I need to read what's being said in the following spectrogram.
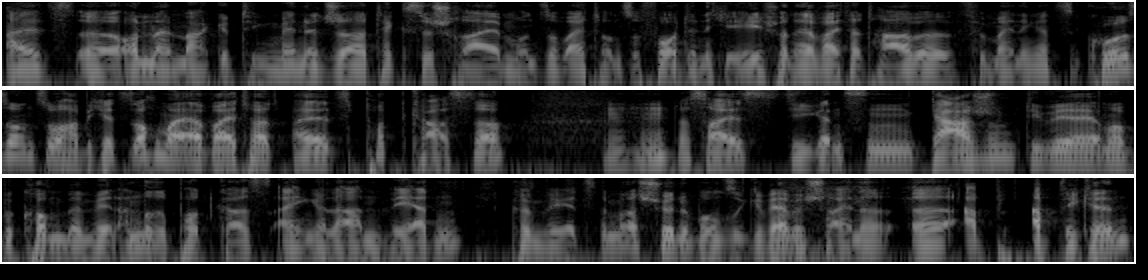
als äh, Online-Marketing-Manager, Texte schreiben und so weiter und so fort, den ich eh schon erweitert habe für meine ganzen Kurse und so, habe ich jetzt nochmal erweitert als Podcaster. Mhm. Das heißt, die ganzen Gagen, die wir ja immer bekommen, wenn wir in andere Podcasts eingeladen werden, können wir jetzt immer schön über unsere Gewerbescheine äh, ab abwickeln.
